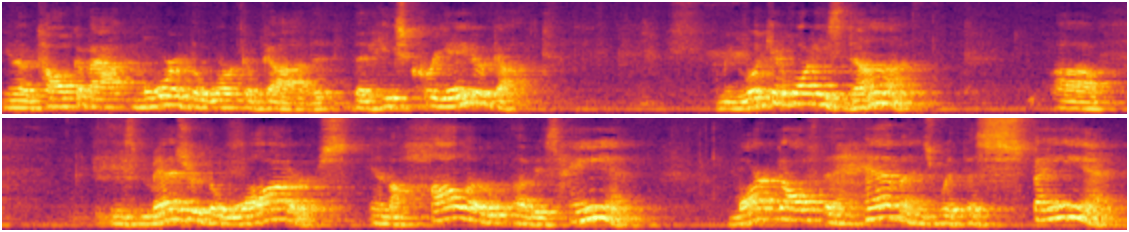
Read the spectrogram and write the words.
you know, talk about more of the work of God, that, that he's creator God. I mean, look at what he's done. Uh, he's measured the waters in the hollow of his hand, marked off the heavens with the span.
